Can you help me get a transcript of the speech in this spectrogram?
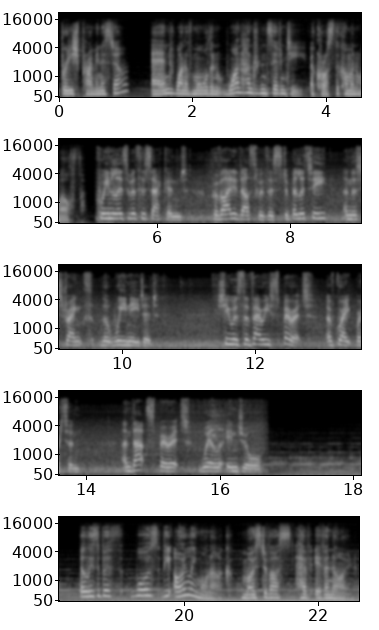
British Prime Minister and one of more than 170 across the Commonwealth. Queen Elizabeth II provided us with the stability and the strength that we needed. She was the very spirit of Great Britain, and that spirit will endure. Elizabeth was the only monarch most of us have ever known.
